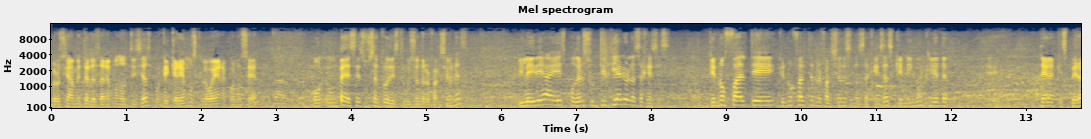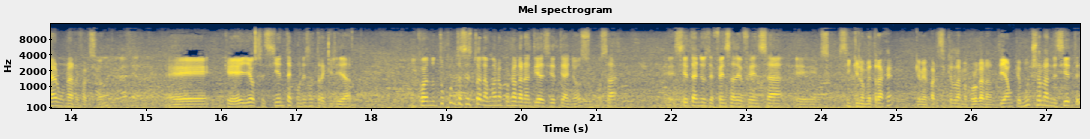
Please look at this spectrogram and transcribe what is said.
próximamente les daremos noticias porque queremos que lo vayan a conocer. Un, PDC es un centro de distribución de refacciones. Y la idea es poder surtir diario las agencias, que no, falte, que no falten refacciones en las agencias, que ningún cliente eh, tenga que esperar una refacción, eh, que ellos se sientan con esa tranquilidad. Y cuando tú juntas esto de la mano con una garantía de 7 años, o sea, eh, siete años defensa, defensa eh, sin kilometraje, que me parece que es la mejor garantía, aunque muchos hablan de siete,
